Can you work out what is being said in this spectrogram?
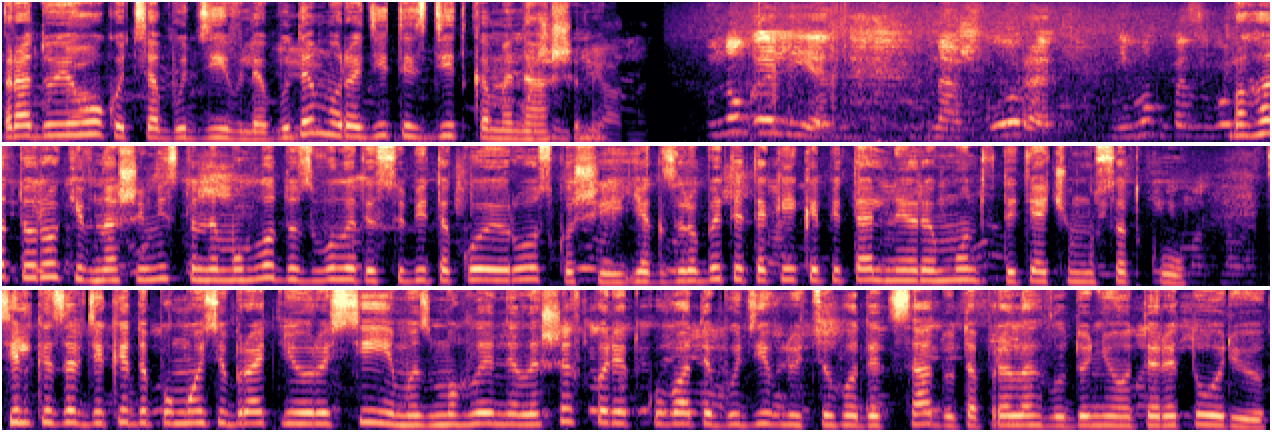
Радує око ця будівля. Будемо радіти з дітками нашими. Багато років наше місто не могло дозволити собі такої розкоші, як зробити такий капітальний ремонт в дитячому садку. Тільки завдяки допомозі братньої Росії ми змогли не лише впорядкувати будівлю цього дитсаду та прилеглу до нього територію,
